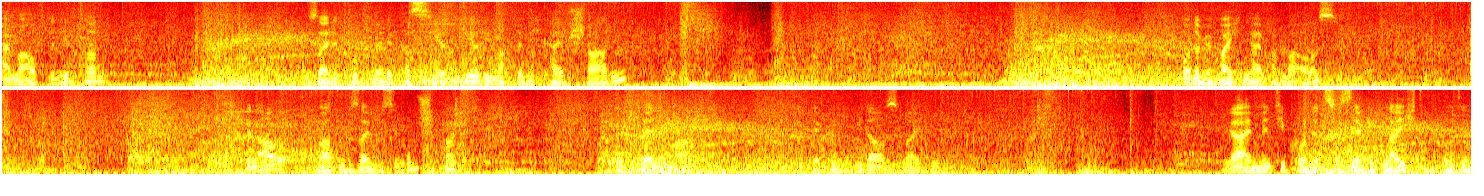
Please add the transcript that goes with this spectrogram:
einmal auf den Hintern. Seine Druckwelle kassiert wir, die macht nämlich keinen Schaden. Oder wir weichen hier einfach mal aus. Genau, warten bis er ein bisschen rumspackt. Druckwelle macht. Der könnte wieder ausweichen. Ja, ein Manticore, der zu sehr gebleicht wurde.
